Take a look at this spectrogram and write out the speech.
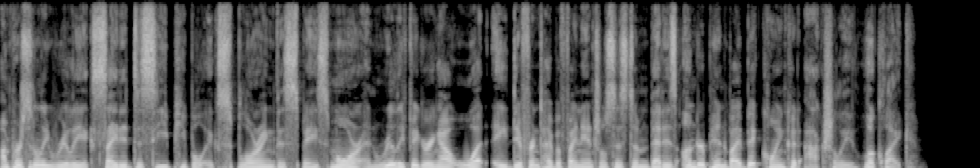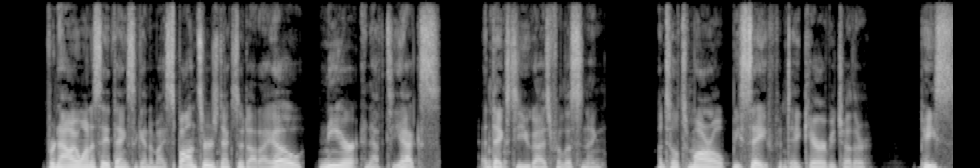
I'm personally really excited to see people exploring this space more and really figuring out what a different type of financial system that is underpinned by Bitcoin could actually look like. For now, I want to say thanks again to my sponsors, Nexo.io, Near, and FTX. And thanks to you guys for listening. Until tomorrow, be safe and take care of each other. Peace.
